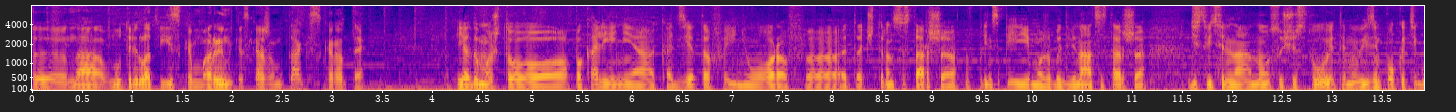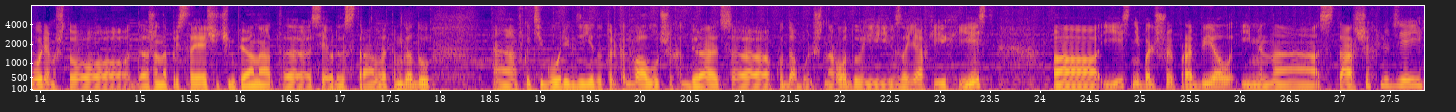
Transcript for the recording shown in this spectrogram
э, на внутрилатвийском рынке, скажем так, с карате? Я думаю, что поколение кадетов и юниоров, э, это 14 старше, ну, в принципе, и, может быть, 12 старше, действительно, оно существует, и мы видим по категориям, что даже на предстоящий чемпионат э, северных стран в этом году э, в категории, где едут только два лучших, отбираются куда больше народу, и заявки их есть. А, есть небольшой пробел именно старших людей.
